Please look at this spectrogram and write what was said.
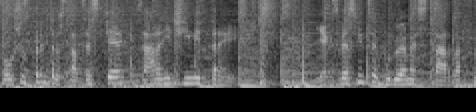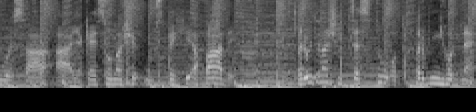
Social Sprinters na cestě zahraničními trhy. Jak z vesnice budujeme startup USA a jaké jsou naše úspěchy a pády. Sledujte naši cestu od prvního dne.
